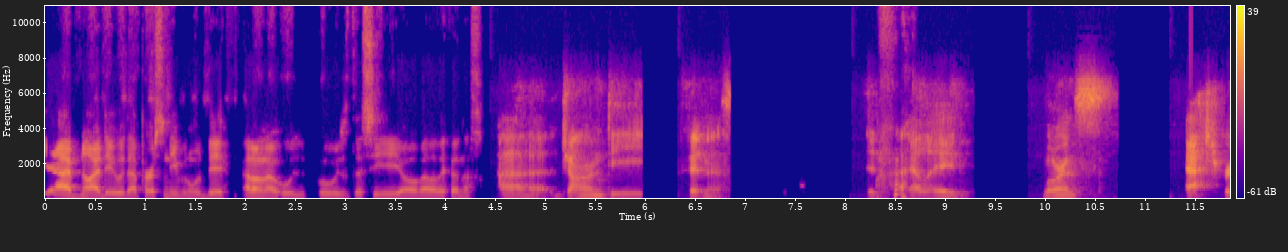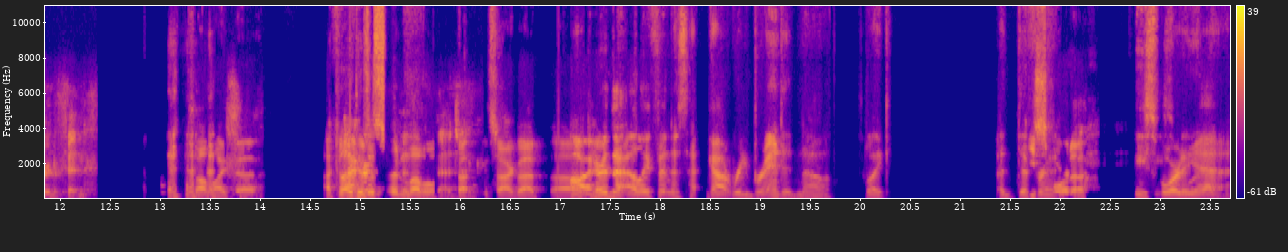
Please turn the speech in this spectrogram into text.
Yeah, I have no idea who that person even would be. I don't know who who's the CEO of LA Fitness. Uh, John D. Fitness. It's LA. Lawrence Ashford Fitness. Something like that. I feel like I there's a heard- certain level. Bad uh, sorry, go ahead. Uh, oh, I heard that LA Fitness got rebranded now. Like a different Esporta. Esporta, yeah.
